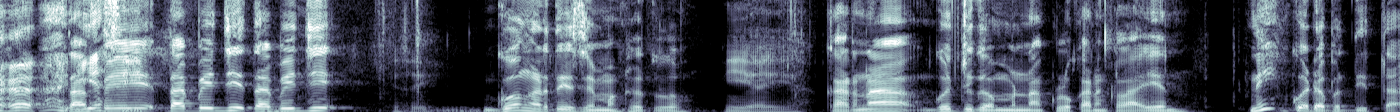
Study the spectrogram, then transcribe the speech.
tapi Iya sih. tapi Ji tapi Ji Iya sih. gue ngerti sih maksud lo Iya iya. karena gue juga menaklukkan klien nih gue dapet Dita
